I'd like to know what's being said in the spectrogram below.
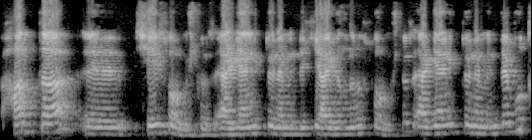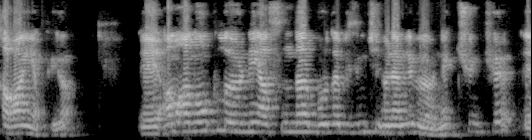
hatta e, şeyi sormuştunuz, ergenlik dönemindeki yaygınlığını sormuştunuz. Ergenlik döneminde bu tavan yapıyor. E, ama anaokul örneği aslında burada bizim için önemli bir örnek. Çünkü e,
